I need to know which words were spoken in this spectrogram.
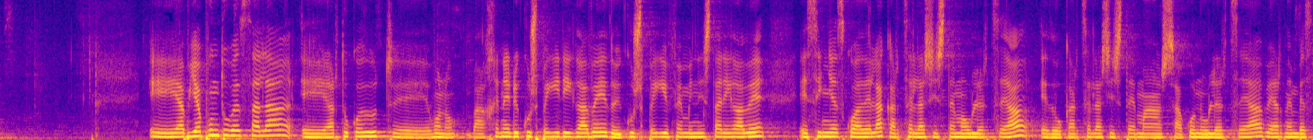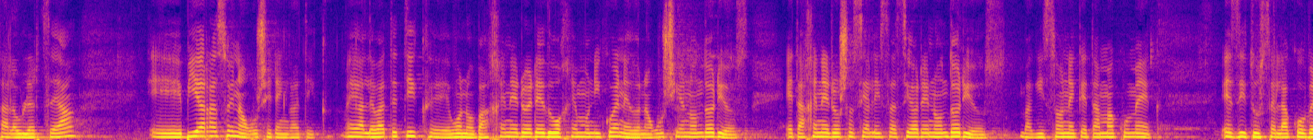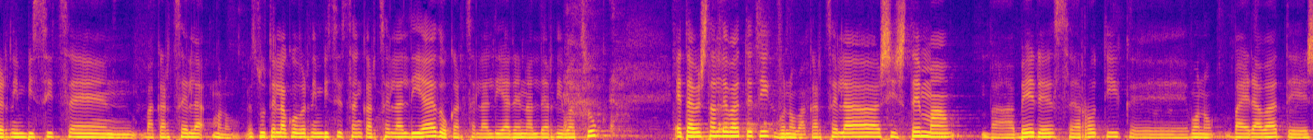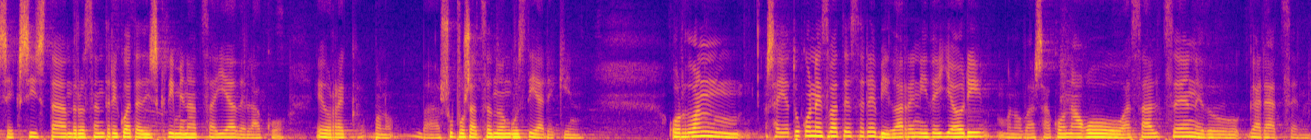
E, abia puntu bezala, e, hartuko dut, e, bueno, ba, genero ikuspegirik gabe edo ikuspegi feministari gabe ezinezkoa dela kartzela sistema ulertzea edo kartzela sistema sakon ulertzea, behar den bezala ulertzea, e, bi arrazoi nagusiren gatik. E, alde batetik, e, bueno, ba, genero eredu hegemonikoen edo nagusien ondorioz, eta genero sozializazioaren ondorioz, ba, gizonek eta emakumeek ez dituzelako berdin bizitzen ba, kartzela, bueno, ez dutelako berdin bizitzen kartzelaldia edo kartzelaldiaren alderdi batzuk. Eta bestalde batetik, bueno, ba, kartzela sistema ba, berez, errotik, e, bueno, ba, erabat e, sexista, androzentrikoa eta diskriminatzaia delako. E, horrek, bueno, ba, suposatzen duen guztiarekin. Orduan, saiatuko naiz batez ere, bigarren ideia hori, bueno, ba, sakonago azaltzen edo garatzen.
